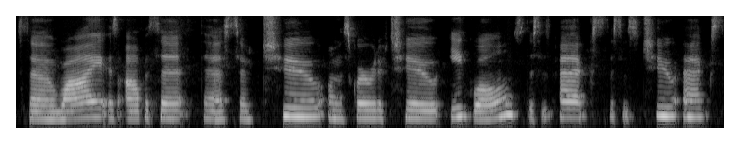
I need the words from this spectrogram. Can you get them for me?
So y is opposite this. So 2 on the square root of 2 equals, this is x, this is 2x.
